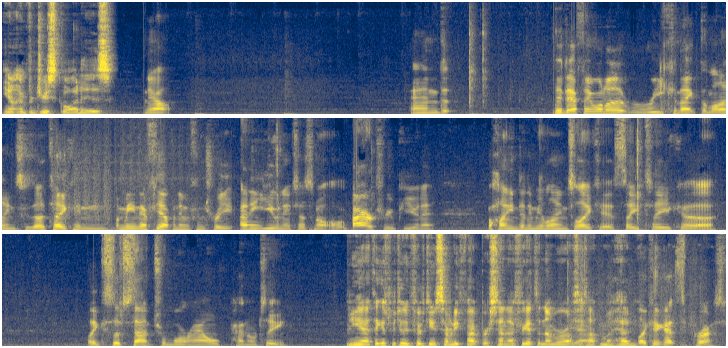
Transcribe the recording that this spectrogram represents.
you know, infantry squad is. Yeah. And they definitely want to reconnect the lines because they're taking. I mean, if you have an infantry, any unit that's not a paratroop unit behind enemy lines like this, they take a like substantial morale penalty. Yeah, I think it's between 50 and 75 percent. I forget the number off Yeah. the top of my head. Like it gets suppressed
